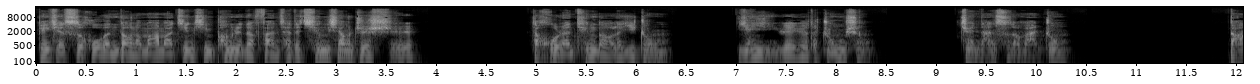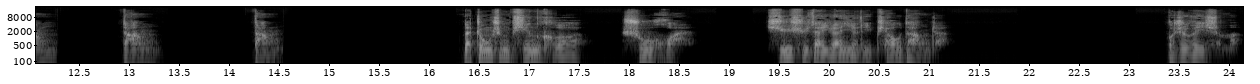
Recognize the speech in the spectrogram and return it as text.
并且似乎闻到了妈妈精心烹饪的饭菜的清香之时，他忽然听到了一种隐隐约约的钟声，俊南寺的晚钟，当。当，当，那钟声平和舒缓，徐徐在原野里飘荡着。不知为什么，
